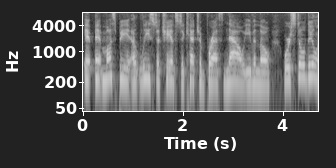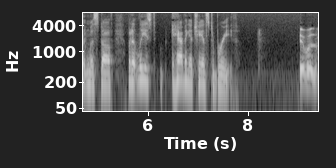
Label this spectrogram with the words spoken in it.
it it must be at least a chance to catch a breath now, even though we're still dealing with stuff, but at least having a chance to breathe. It was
